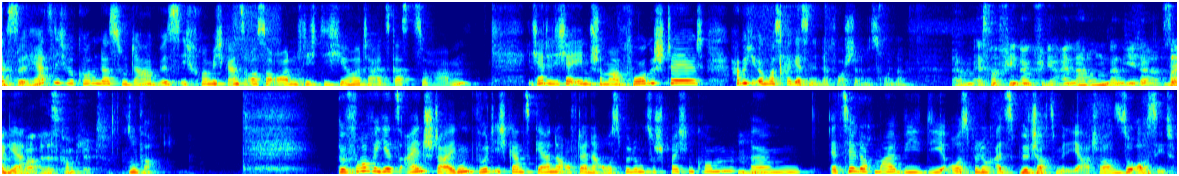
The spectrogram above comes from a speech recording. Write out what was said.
Axel, herzlich willkommen, dass du da bist. Ich freue mich ganz außerordentlich, dich hier heute als Gast zu haben. Ich hatte dich ja eben schon mal vorgestellt. Habe ich irgendwas vergessen in der Vorstellungsrunde? Ähm, erstmal vielen Dank für die Einladung, Daniela. Sehr Nein, gerne. War alles komplett. Super. Bevor wir jetzt einsteigen, würde ich ganz gerne auf deine Ausbildung zu sprechen kommen. Mhm. Ähm, erzähl doch mal, wie die Ausbildung als Wirtschaftsmediator so aussieht.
